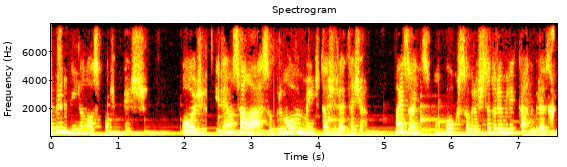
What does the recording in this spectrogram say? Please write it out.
seja bem-vindo ao nosso podcast. Hoje iremos falar sobre o movimento das diretas já, mas antes, um pouco sobre a ditadura militar no Brasil.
